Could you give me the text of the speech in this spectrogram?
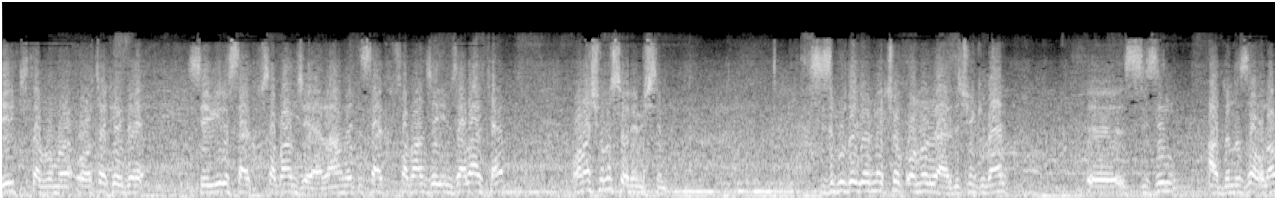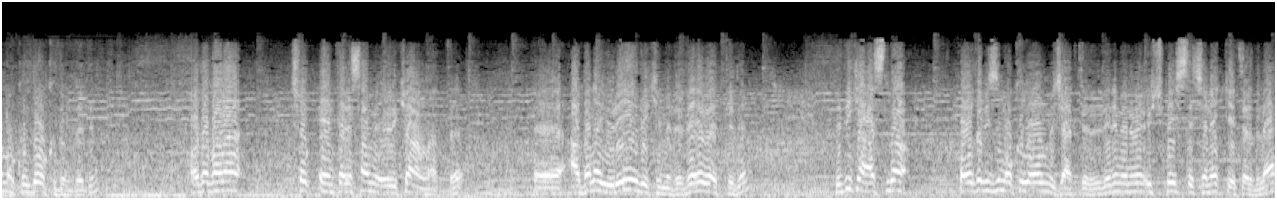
bir kitabımı Ortaköy'de sevgili Sakıp Sabancı'ya, rahmetli Sakıp Sabancı'ya imzalarken ona şunu söylemiştim. Sizi burada görmek çok onur verdi. Çünkü ben e, sizin adınıza olan okulda okudum dedim. O da bana çok enteresan bir öykü anlattı. Ee, Adana Yüreğir dikimi dedi. Evet dedim. Dedi ki aslında orada bizim okul olmayacak dedi. Benim önüme 3-5 seçenek getirdiler.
